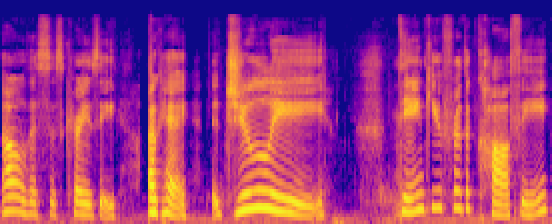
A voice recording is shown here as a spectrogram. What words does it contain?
Oh, this is crazy. Okay, Julie, thank you for the coffee.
